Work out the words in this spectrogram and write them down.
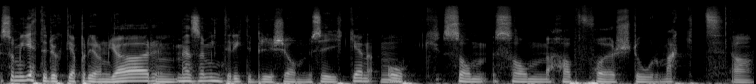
som är jätteduktiga på det de gör, Mm. men som inte riktigt bryr sig om musiken Mm. och som, som har för stor makt. Ja.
